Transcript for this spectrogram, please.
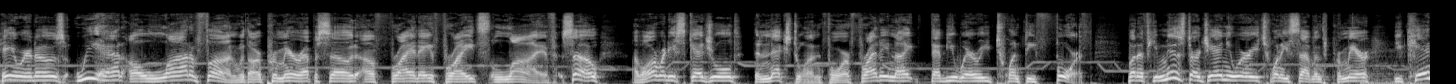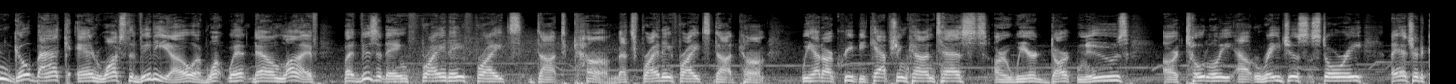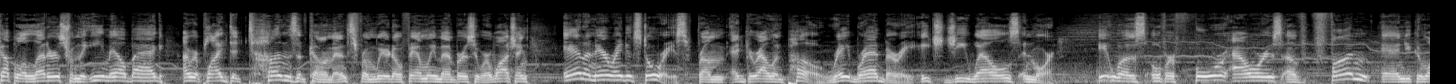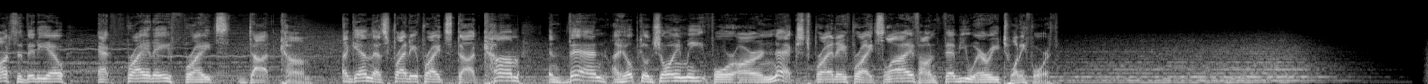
Hey Weirdos! We had a lot of fun with our premiere episode of Friday Frights Live, so I've already scheduled the next one for Friday night, February 24th. But if you missed our January 27th premiere, you can go back and watch the video of what went down live by visiting FridayFrights.com. That's FridayFrights.com. We had our creepy caption contests, our weird dark news, our totally outrageous story. I answered a couple of letters from the email bag. I replied to tons of comments from Weirdo family members who were watching, and I narrated stories from Edgar Allan Poe, Ray Bradbury, H.G. Wells, and more. It was over four hours of fun, and you can watch the video at FridayFrights.com. Again, that's FridayFrights.com, and then I hope you'll join me for our next Friday Frights Live on February 24th.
